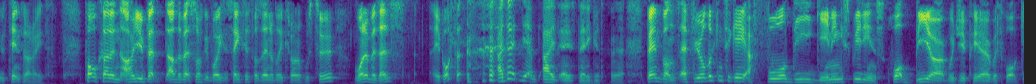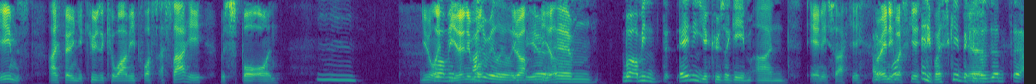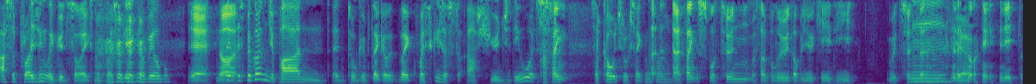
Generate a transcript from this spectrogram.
He was taken for a ride. Paul Curran, are you bit, are the Bitsocket boys excited for Xenoblade Chronicles 2? One of us is. He bought it. I did. Yeah, I, it's very good. Yeah. Ben Burns, if you're looking to get a 4D gaming experience, what beer would you pair with what games? I found Yakuza Kiwami plus Asahi was spot on. You don't well, like I mean, beer anymore? I don't really you like beer. beer. Um, well, I mean, any Yakuza game and any sake or any well, whiskey. any whiskey because Yeah. there's a, a surprisingly good selection of whiskey available. Yeah, no, It's because in Japan and Tokyo particularly, like whiskey's a huge deal. It's I think- it's, a cultural signifier. I think Splatoon with a blue WKD would suit it. Mm, yeah.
